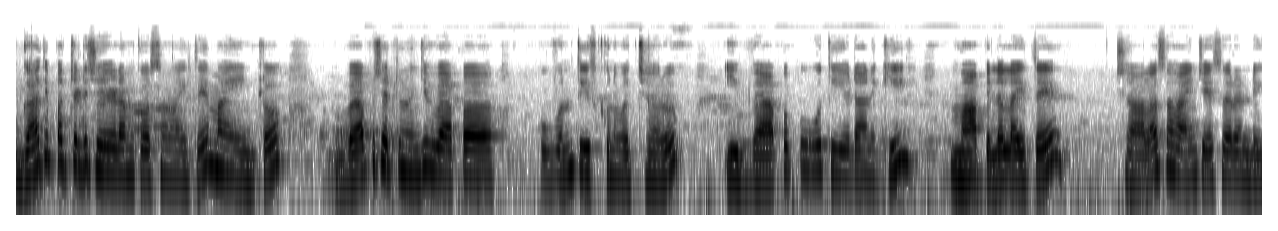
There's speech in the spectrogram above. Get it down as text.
ఉగాది పచ్చడి చేయడం కోసం అయితే మా ఇంట్లో వేప చెట్టు నుంచి వేప పువ్వును తీసుకుని వచ్చారు. ఈ వేప పువ్వు తీయడానికి మా పిల్లలైతే చాలా సహాయం చేశారండి.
